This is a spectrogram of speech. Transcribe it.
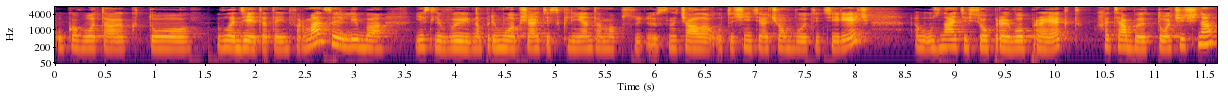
у кого-то, кто владеет этой информацией, либо если вы напрямую общаетесь с клиентом, сначала уточните, о чем будет идти речь, узнайте все про его проект, хотя бы точечно,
